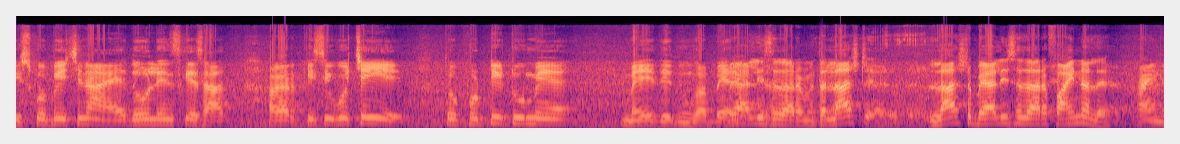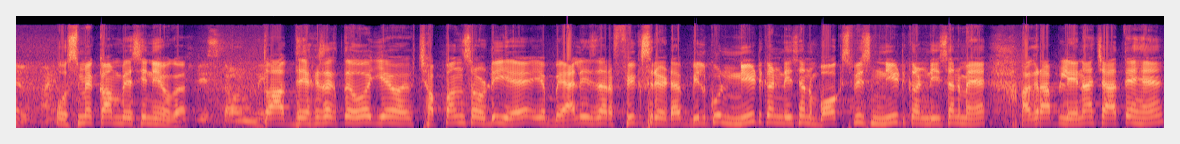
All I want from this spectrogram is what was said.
इसको बेचना है दो लेंस के साथ। अगर किसी को चाहिए तो फोर्टी टू में मैं ये दे दूँगा बयालीस हज़ार में तो लास्ट लास्ट बयालीस हज़ार फाइनल है। फाइनल फाइनल उसमें कम बेसी नहीं होगा। तो आप देख सकते हो ये छप्पन सौ डी है ये बयालीस हज़ार फिक्स रेट है। बिल्कुल neat condition box piece neat condition में है। अगर आप लेना चाहते हैं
